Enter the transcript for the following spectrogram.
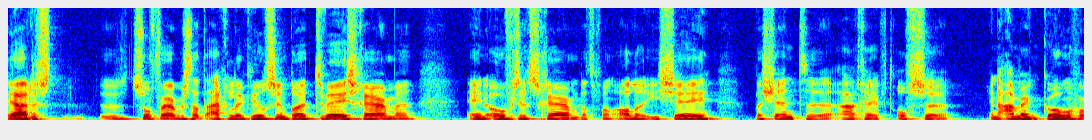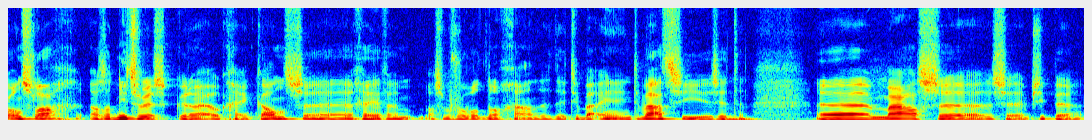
Ja, dus software bestaat eigenlijk heel simpel uit twee schermen. Eén overzichtsscherm dat van alle IC-patiënten aangeeft of ze in aanmerking komen voor ontslag. Als dat niet zo is, kunnen wij ook geen kans eh, geven. Als ze bijvoorbeeld nog aan de in intubatie eh, zitten. Eh, maar als ze in principe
